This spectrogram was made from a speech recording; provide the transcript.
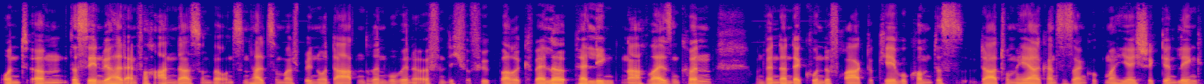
Und ähm, das sehen wir halt einfach anders. Und bei uns sind halt zum Beispiel nur Daten drin, wo wir eine öffentlich verfügbare Quelle per Link nachweisen können. Und wenn dann der Kunde fragt, okay, wo kommt das Datum her, kannst du sagen, guck mal hier, ich schicke dir einen Link,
